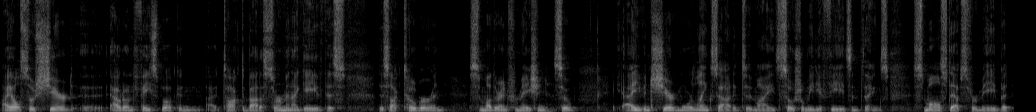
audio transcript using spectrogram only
I also shared uh, out on Facebook and I talked about a sermon I gave this this October and some other information. So I even shared more links out into my social media feeds and things. Small steps for me, but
